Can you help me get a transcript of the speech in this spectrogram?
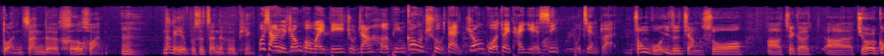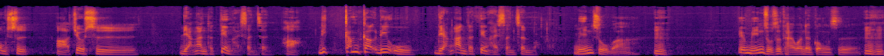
短暂的和缓，嗯，那个也不是真的和平。不想与中国为敌，主张和平共处，但中国对台野心不间断。中国一直讲说啊，这个啊九二共识啊，就是两岸的定海神针哈。你感觉你有两岸的定海神针吗？民主吧，嗯，因为民主是台湾的共识，嗯哼，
